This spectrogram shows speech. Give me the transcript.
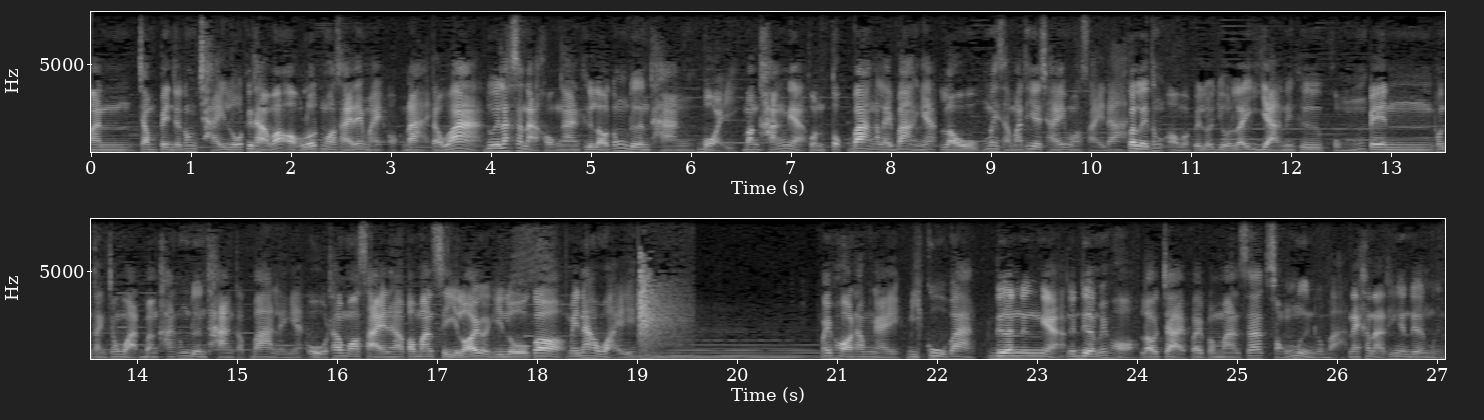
มันจำเป็นจะต้องใช้รถคือถามว่าออกรถมอเตอร์ไซค์ได้ไหมออกได้ แต่ว่าด้วยลักษณะของงานคือเราต้องเดินทางบ่อย บางครั้งเนี่ยฝนตกบ้างอะไรบ้างเนี้ยเราไม่สามารถที่จะใช้มอเตอร์ไซค์ได้ ก็เลยต้องออกมาเป็นรถยนต์และอีกอย่างหนึ่งคือ ผมเป็นคนต่างจังหวัดบางครั้งต้องเดินทางกลับบ้านอะไรเงี้ยโอ้ถ้ามอเตอร์ไซค์นะครับประมาณ 400 กว่ากิโลก็ไม่น่าไหว ไม่พอทำไงมีกู้บ้าง เดือนหนึ่งเนี่ยเงินเดือนไม่พอเราจ่ายไปประมาณสัก 20,000กว่าบาทในขณะที่เงินเดือน1 5ื่น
